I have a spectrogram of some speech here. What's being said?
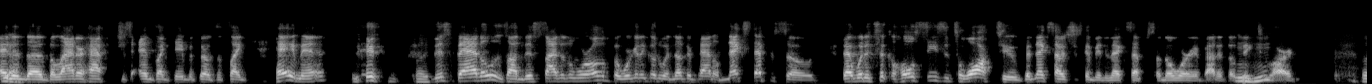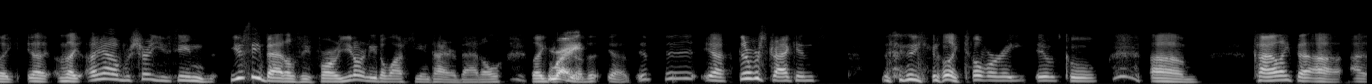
and Yeah. then the the latter half just ends like Game of Thrones. It's like, hey man. this battle is on this side of the world, but we're gonna go to another battle next episode that would have took a whole season to walk to, but next time it's just gonna be the next episode. Don't worry about it. Don't think Mhm. too hard. like yeah, I'm like oh yeah we're sure you've seen you've seen battles before you don't need to watch the entire battle like you know, Right. the- yeah it, it- yeah there was dragons you know like don't worry it was cool um kind of like the uh, uh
